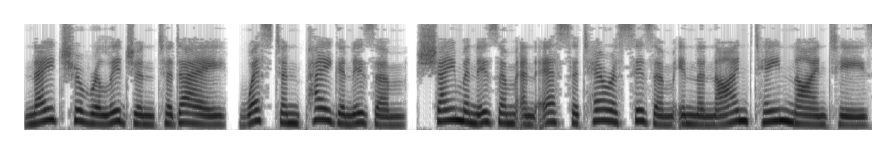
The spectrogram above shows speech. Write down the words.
Nature Religion Today, Western Paganism, Shamanism and Esotericism in the 1990s.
